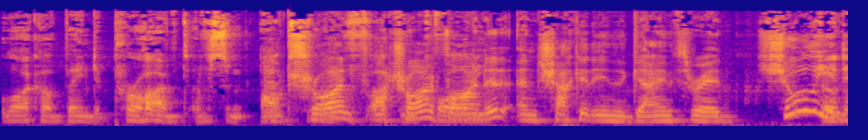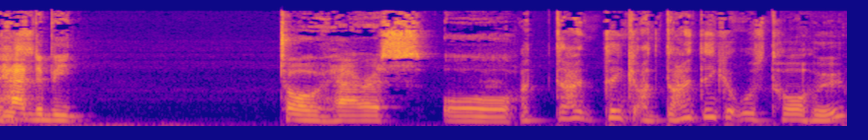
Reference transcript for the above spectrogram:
like I've been deprived of some. I'll try and I'll try and find it and chuck it in the game thread. Surely it had to be Tohu Harris or I don't think I don't think it was Tohu.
